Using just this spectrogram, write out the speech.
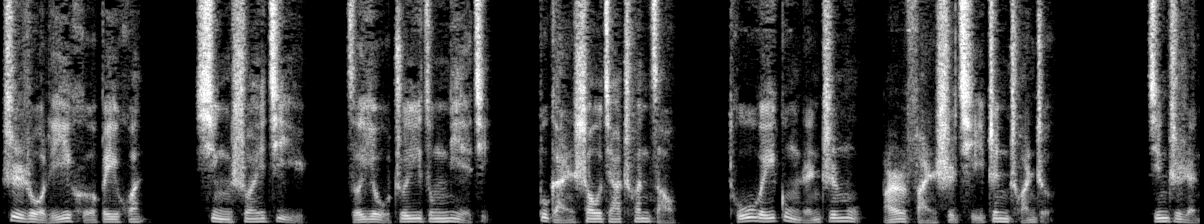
至若离合悲欢、兴衰际遇，则又追踪孽迹，不敢稍加穿凿，徒为供人之目。而反视其真传者，今之人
